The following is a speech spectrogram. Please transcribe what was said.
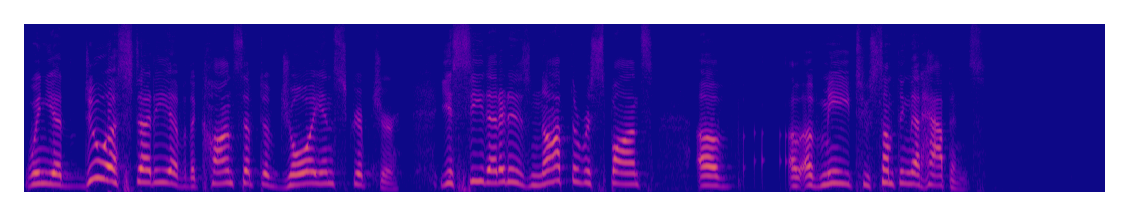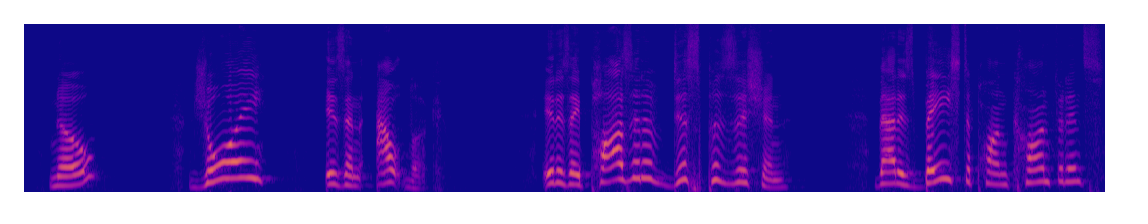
When you do a study of the concept of joy in Scripture, you see that it is not the response of, of, of me to something that happens. No, joy is an outlook it is a positive disposition that is based upon confidence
